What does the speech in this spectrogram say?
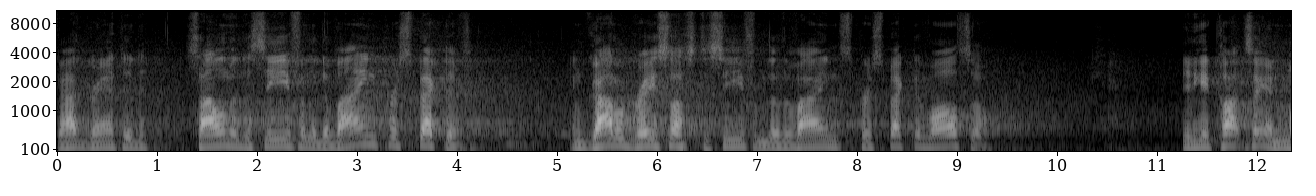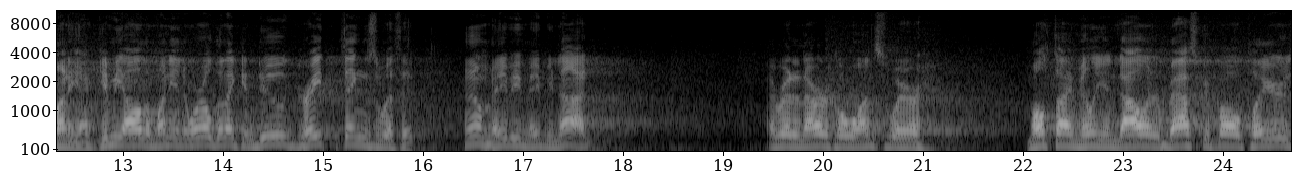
God granted Solomon to see from the divine perspective. And God will grace us to see from the divine perspective also. Did you get caught saying money? Give me all the money in the world, then I can do great things with it. Well, maybe, maybe not. I read an article once where multi million dollar basketball players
